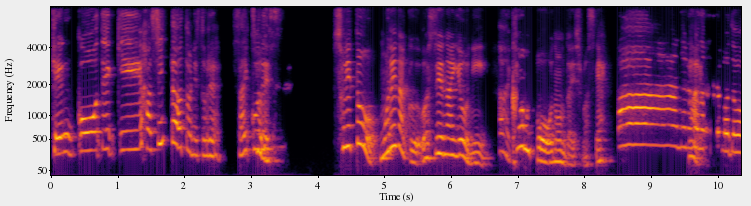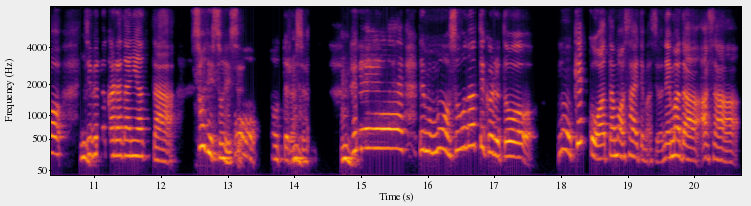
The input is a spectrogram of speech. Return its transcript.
健康的。走った後にそれ、最高で。す。それと、漏れなく忘れないように、はい。漢方を飲んだりしますね。ああ、なるほど、なるはい。ほど。うん。自分の体に合ったそうです、そうです。を取ってらっうん。しゃる。へうん。え、でももうそうなってくると、もう結構頭は冴えてますよね。まだ朝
